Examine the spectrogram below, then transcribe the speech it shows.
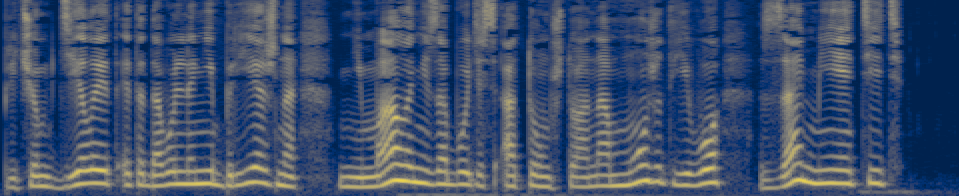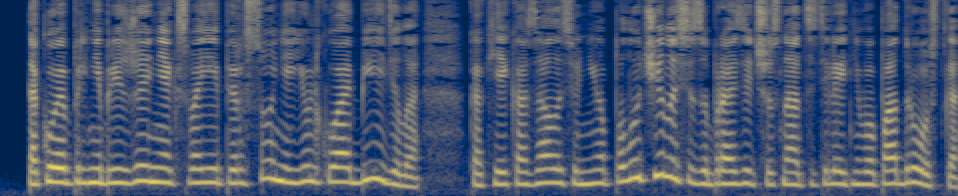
Причем делает это довольно небрежно, немало не заботясь о том, что она может его заметить. Такое пренебрежение к своей персоне Юльку обидело. Как ей казалось, у нее получилось изобразить шестнадцатилетнего подростка,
